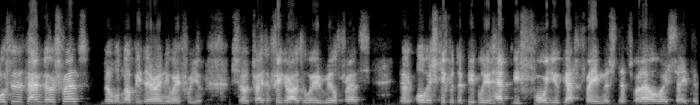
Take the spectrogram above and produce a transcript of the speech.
most of the time those friends they will not be there anyway for you. So try to figure out who are your real friends. You know, always stick with the people you had before you got famous. That's what I always say to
